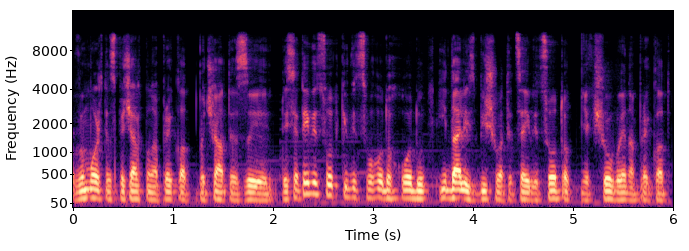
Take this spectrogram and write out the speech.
Ви можете спочатку, наприклад, почати з 10% від свого доходу і далі збільшувати цей відсоток, якщо ви, наприклад,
